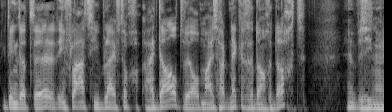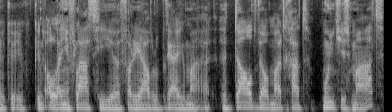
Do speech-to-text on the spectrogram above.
Ik denk dat de inflatie blijft toch. Hij daalt wel, maar hij is hardnekkiger dan gedacht. We zien, je, kun- je kunt allerlei inflatievariabelen bekijken, maar het daalt wel, maar het gaat mondjesmaat.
